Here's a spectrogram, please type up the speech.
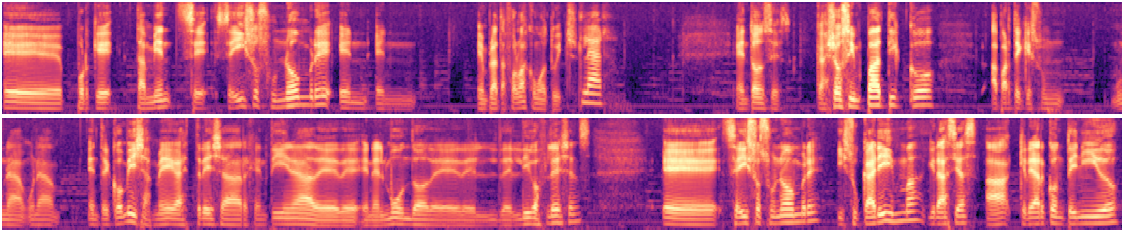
eh, porque también se, se hizo su nombre en, en- en plataformas como Twitch. Claro. Entonces, cayó simpático, aparte que es un, una, una, entre comillas, mega estrella argentina de, de- en el mundo de- del, del League of Legends. eh, se hizo su nombre y su carisma gracias a crear contenido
